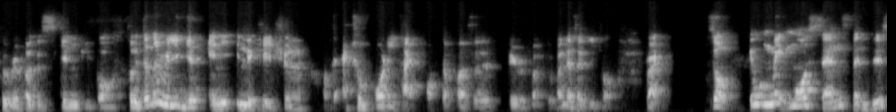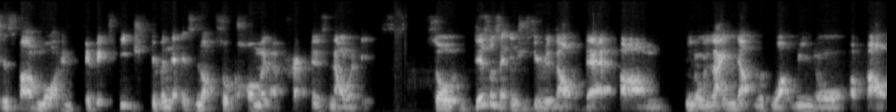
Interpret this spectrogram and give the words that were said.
to refer to skinny people. So it doesn't really give any indication of the actual body type of the person being referred to, but that's a detail, right? So it will make more sense that this is found more in Bibik speech, given that it's not so common a practice nowadays. So this was an interesting result that um, you know lined up with what we know about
